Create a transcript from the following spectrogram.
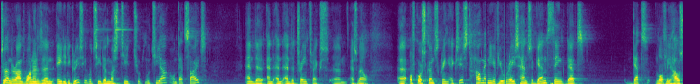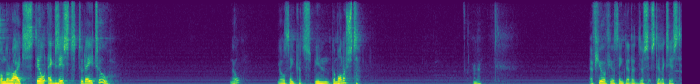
turn around 180 degrees, he would see the Masjid Cut Meutia on that side, and the, and, and, and the train tracks um, as well. Uh, of course, Kunstkring exists. How many of you, raise hands again, think that that lovely house on the right still exists today too? No? You all think it's been demolished? Okay. A few of you think that it does still exist.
